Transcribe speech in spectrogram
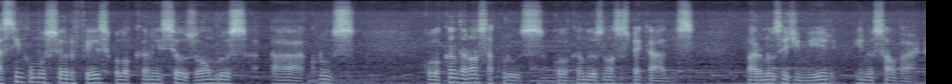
assim como o Senhor fez colocando em seus ombros a cruz, colocando a nossa cruz, colocando os nossos pecados, para nos redimir e nos salvar.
